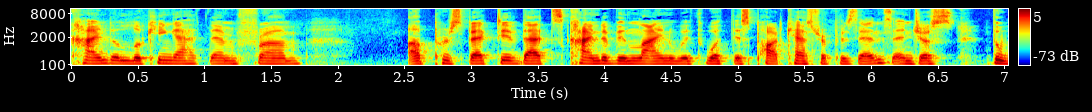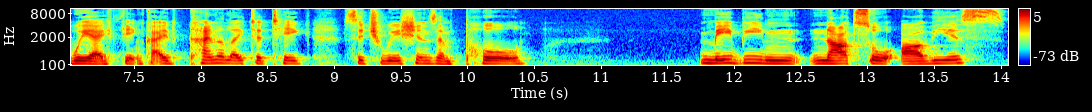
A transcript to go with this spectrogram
kind of looking at them from a perspective that's kind of in line with what this podcast represents and just the way I think. I'd kind of like to take situations and pull maybe not so obvious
